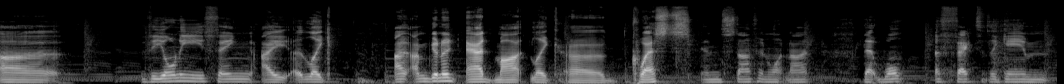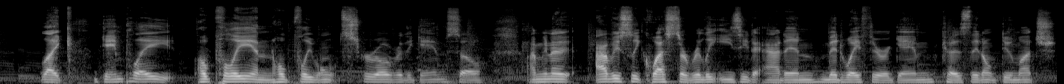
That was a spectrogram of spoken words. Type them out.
Uh, the only thing I, like, I, I'm gonna add mod, like, uh, quests and stuff and whatnot that won't affect the game, like, gameplay hopefully and hopefully won't screw over the game. So i'm gonna obviously quests are really easy to add in midway through a game because they don't do much.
